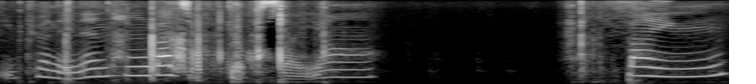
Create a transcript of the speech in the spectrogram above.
2편에는 한 가지밖에 없어요. 빠잉!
